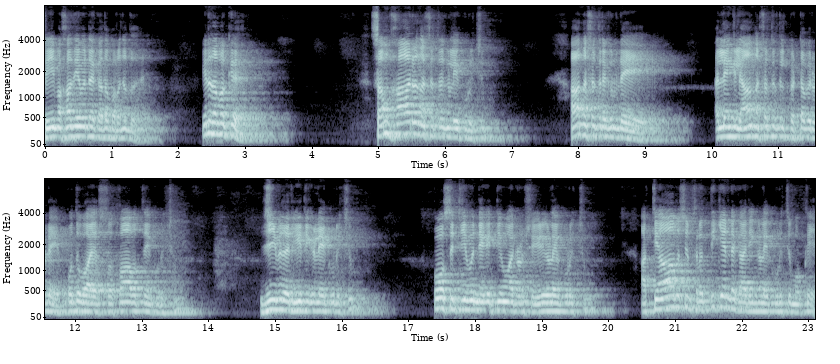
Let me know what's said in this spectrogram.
ശ്രീ മഹാദേവന്റെ കഥ പറഞ്ഞത് ഇനി നമുക്ക് സംഹാര നക്ഷത്രങ്ങളെക്കുറിച്ചും ആ നക്ഷത്രങ്ങളുടെ അല്ലെങ്കിൽ ആ നക്ഷത്രത്തിൽപ്പെട്ടവരുടെ പൊതുവായ സ്വഭാവത്തെക്കുറിച്ചും ജീവിത രീതികളെക്കുറിച്ചും പോസിറ്റീവും നെഗറ്റീവുമായിട്ടുള്ള ഷെയ്ഡുകളെക്കുറിച്ചും അത്യാവശ്യം ശ്രദ്ധിക്കേണ്ട കാര്യങ്ങളെക്കുറിച്ചുമൊക്കെ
